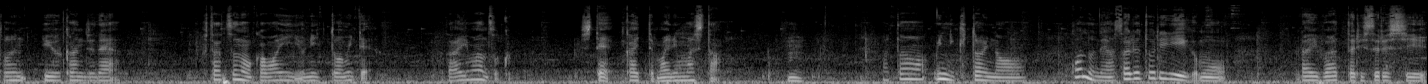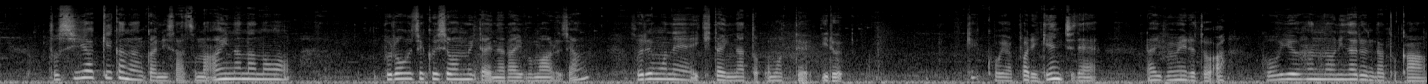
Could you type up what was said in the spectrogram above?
という感じで2つの可愛いユニットを見て大満足して帰ってまいりました。うん。また見に行きたいな。今度ねアサルトリリーもライブあったりするし年明けかなんかにさそのアイナナのプロジェクションみたいなライブもあるじゃん？それもね行きたいなと思っている。結構やっぱり現地でライブ見るとあこういう反応になるんだとか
